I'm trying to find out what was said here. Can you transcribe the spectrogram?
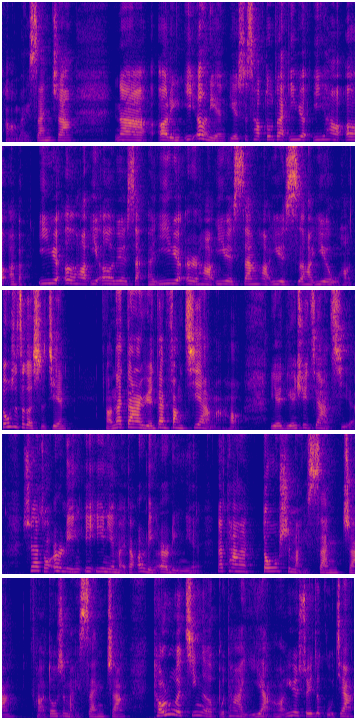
好，买三张。那二零一二年也是差不多在一月一号二啊不一月二号一二月三呃一月二号一月三号一月四号一月五号都是这个时间，好，那当然元旦放假嘛哈，也连续假期了，所以从二零一一年买到二零二零年，那他都是买三张。啊，都是买三张，投入的金额不太一样哈，因为随着股价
